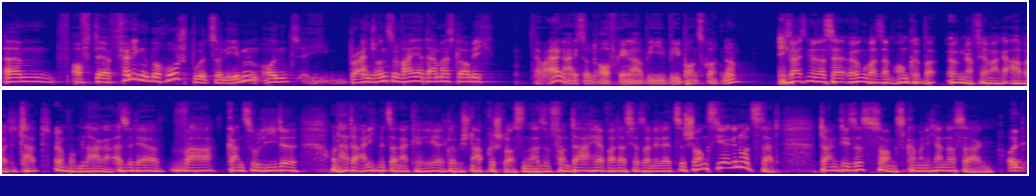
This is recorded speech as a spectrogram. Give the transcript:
ähm, auf der völligen Überholspur zu leben. Und Brian Johnson war ja damals, glaube ich, der war ja gar nicht so ein Draufgänger wie, wie Bon Scott, ne? Ich weiß nur, dass er irgendwo bei seinem Onkel bei irgendeiner Firma gearbeitet hat, irgendwo im Lager. Also der war ganz solide und hatte eigentlich mit seiner Karriere, glaube ich, schon abgeschlossen. Also von daher war das ja seine letzte Chance, die er genutzt hat. Dank dieses Songs, kann man nicht anders sagen. Und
